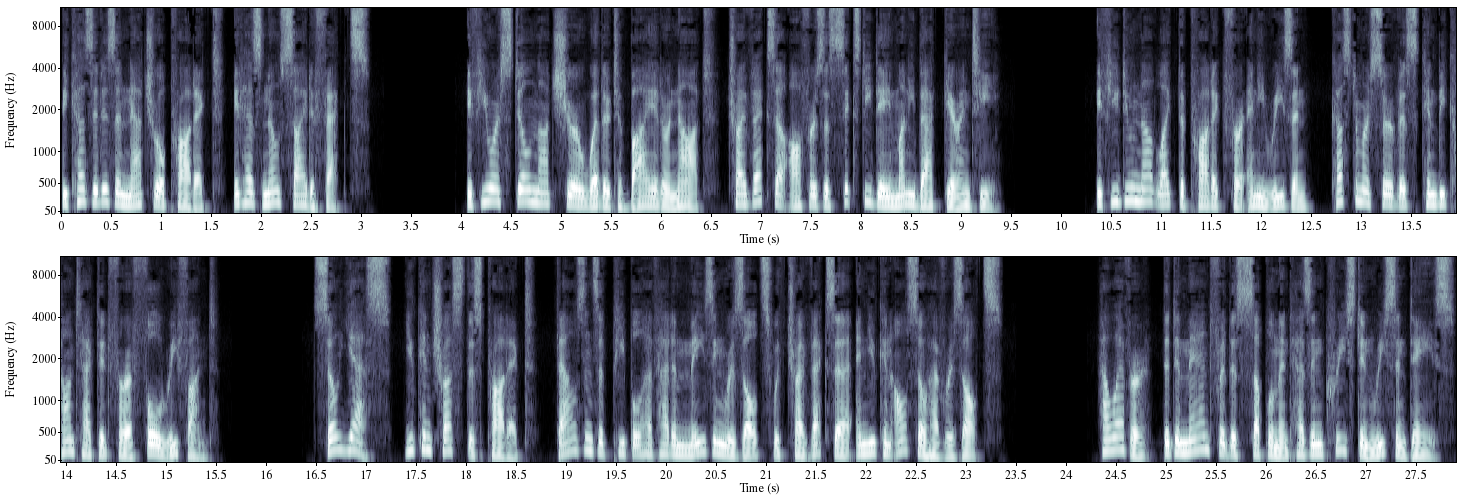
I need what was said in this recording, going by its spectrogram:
Because it is a natural product, it has no side effects. If you are still not sure whether to buy it or not, Trivexa offers a 60-day money-back guarantee. If you do not like the product for any reason, customer service can be contacted for a full refund. So yes, you can trust this product, thousands of people have had amazing results with Trivexa and you can also have results. However, the demand for this supplement has increased in recent days.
